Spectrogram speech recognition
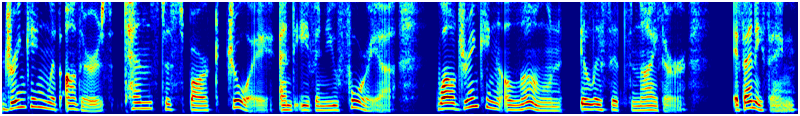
drinking with others tends to spark joy and even euphoria while drinking alone elicits neither. If anything,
